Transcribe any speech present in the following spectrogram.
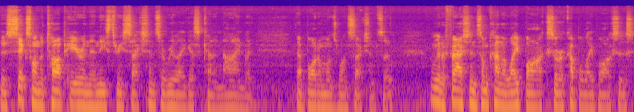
there's six on the top here, and then these three sections. So really, I guess kind of nine, but that bottom one's one section. So I'm going to fashion some kind of light box or a couple light boxes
